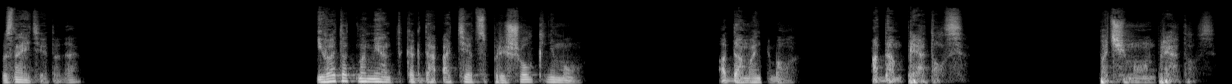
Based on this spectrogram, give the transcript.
Вы знаете это, да? И в этот момент, когда Отец пришел к нему, Адама не было. Адам прятался. Почему он прятался?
